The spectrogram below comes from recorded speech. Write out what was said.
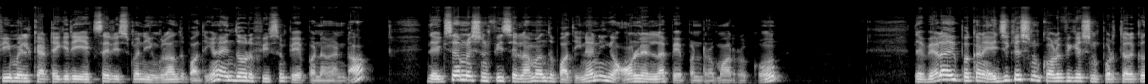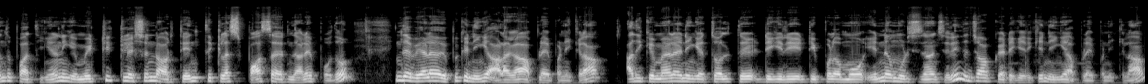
female category ex servicemen இவங்களாம் வந்து பார்த்தீங்கன்னா எந்த ஒரு ஃபீஸும் பே பண்ண வேண்டாம். இந்த எக்ஸாமினேஷன் ஃபீஸ் எல்லாமே வந்து பார்த்தீங்கன்னா நீங்கள் ஆன்லைனில் பே பண்ணுற மாதிரி இருக்கும். இந்த வேலைவாய்ப்புக்கான எஜுகேஷன் குவாலிஃபிகேஷன் பொறுத்தளவுக்கு வந்து பார்த்தீங்கன்னா நீங்கள் matriculation or tenth class pass ஆகிருந்தாலே போதும். இந்த வேலைவாய்ப்புக்கு நீங்கள் அழகாக அப்ளை பண்ணிக்கலாம். அதுக்கு மேலே நீங்கள் டுவெல்த்து டிகிரி டிப்ளமோ என்ன முடிச்சுதான் சரி இந்த ஜாப் கேட்டகரிக்கு நீங்கள் அப்ளை பண்ணிக்கலாம்.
